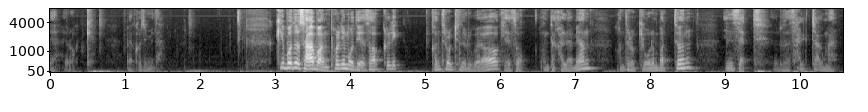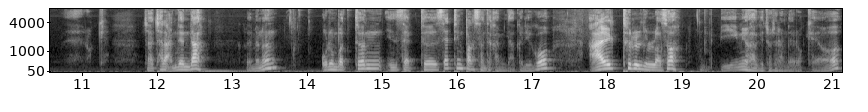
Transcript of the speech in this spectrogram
예, 이렇게 메꿔집니다. 키보드 4번 poly 모드에서 클릭 컨트롤 키 누르고요. 계속 선택하려면 컨트롤 키 오른 버튼 inset 그래서 살짝만 예, 이렇게 자 잘 안 된다 그러면은 오른 버튼 inset 세팅 박스 선택합니다. 그리고 Alt를 눌러서 미묘하게 조절합니다. 이렇게요.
